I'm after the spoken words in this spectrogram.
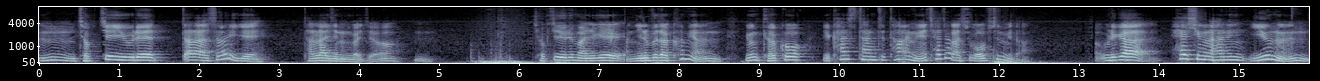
음, 적재율에 따라서 이게 달라지는 거죠. 음. 적재율이 만약에 1보다 크면 이건 결코 컨스탄트 타임에 찾아갈 수가 없습니다. 우리가 해싱을 하는 이유는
